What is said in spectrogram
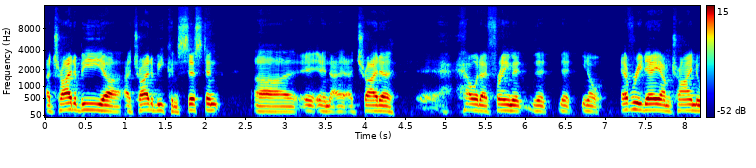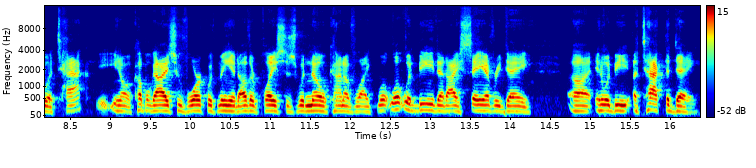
i try to be uh i try to be consistent uh and I, I try to how would i frame it that that you know every day I'm trying to attack. You know, a couple guys who've worked with me at other places would know kind of like what what would be that I say every day uh, and it would be attack the day,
